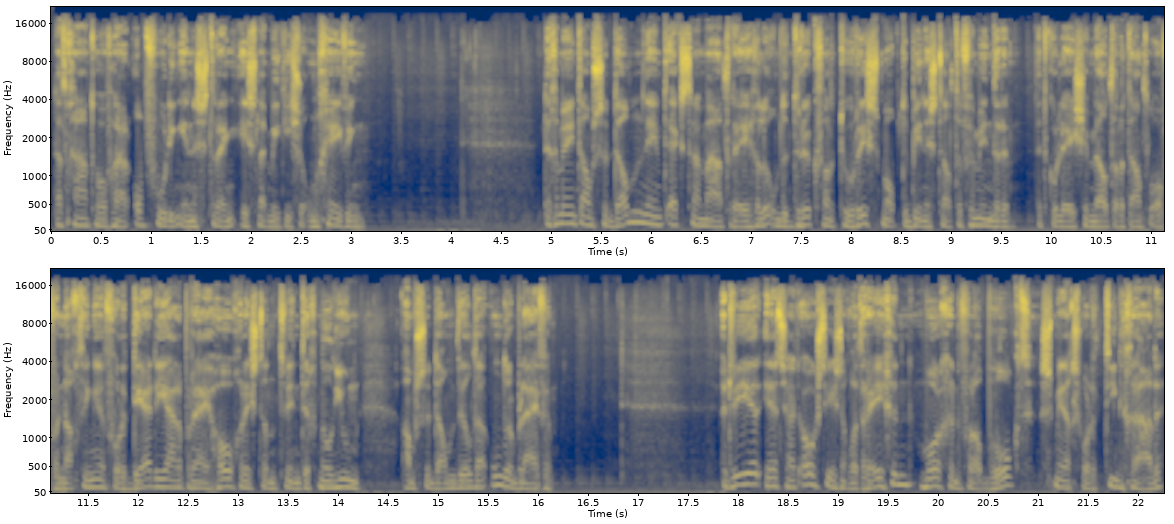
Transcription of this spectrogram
Dat gaat over haar opvoeding in een streng islamitische omgeving. De gemeente Amsterdam neemt extra maatregelen om de druk van het toerisme op de binnenstad te verminderen. Het college meldt dat het aantal overnachtingen voor het derde jaar op rij hoger is dan 20 miljoen. Amsterdam wil daaronder blijven. Het weer in het zuidoosten is nog wat regen. Morgen vooral bewolkt. Smiddags wordt het 10 graden.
